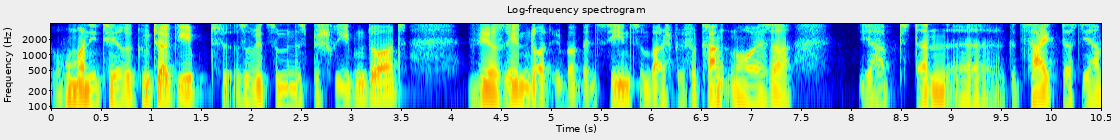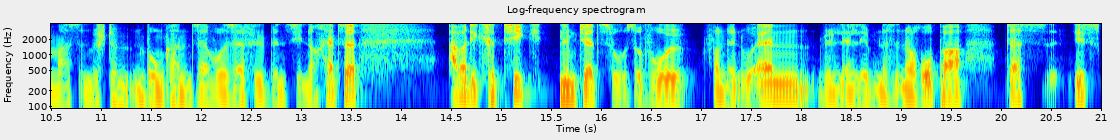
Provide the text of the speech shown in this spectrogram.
humanitäre Güter gibt, so wird zumindest beschrieben dort. Wir reden dort über Benzin, zum Beispiel für Krankenhäuser. Ihr habt dann äh, gezeigt, dass die Hamas in bestimmten Bunkern sehr wohl sehr viel Benzin noch hätte. Aber die Kritik nimmt ja zu, sowohl von den UN, wir erleben das in Europa, dass es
